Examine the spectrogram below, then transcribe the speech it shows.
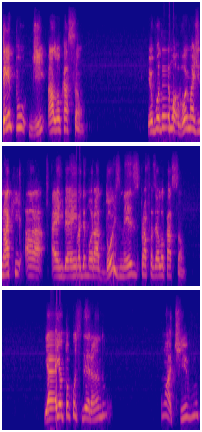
Tempo de alocação. Eu vou, vou imaginar que a, a RBR vai demorar dois meses para fazer a alocação. E aí eu estou considerando um ativo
